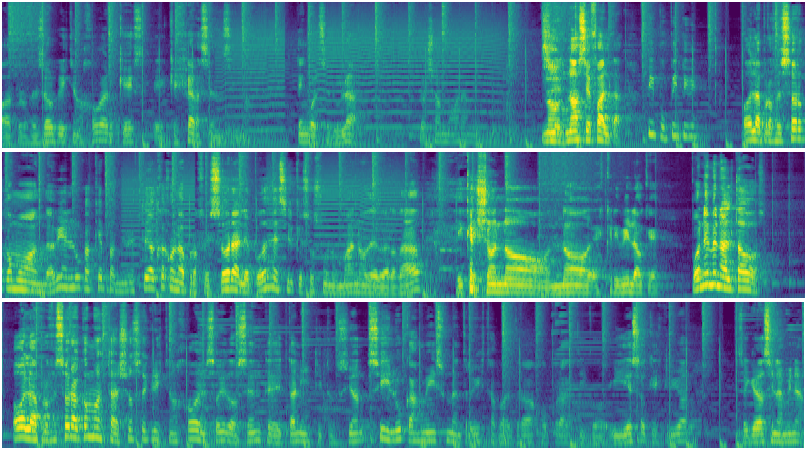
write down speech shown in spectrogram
al profesor Christian Hover, que es eh, que ejerce encima. Tengo el celular. Lo llamo ahora mismo. No, Sí. no hace falta. Pipu, pipi, pipi. Hola profesor, ¿cómo anda? Bien, Lucas, ¿qué pasa? Estoy acá con la profesora, ¿le podés decir que sos un humano de verdad? Y que yo no, no escribí lo que. Poneme en altavoz. Hola profesora, ¿cómo estás? Yo soy Cristian Joven, soy docente de tal institución. Sí, Lucas me hizo una entrevista para el trabajo práctico. Y eso que escribió se quedó sin laminar.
